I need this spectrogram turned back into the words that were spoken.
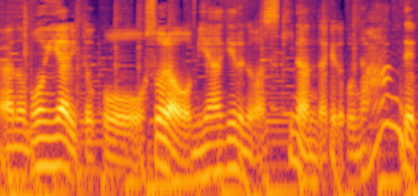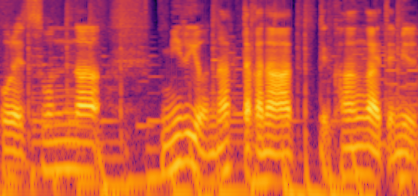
あの、ぼんやりとこう、空を見上げるのは好きなんだけど、これなんでこれそんな見るようになったかなって考えてみる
